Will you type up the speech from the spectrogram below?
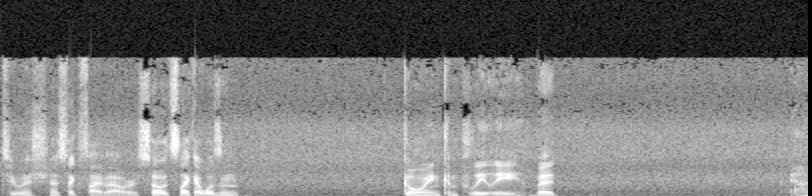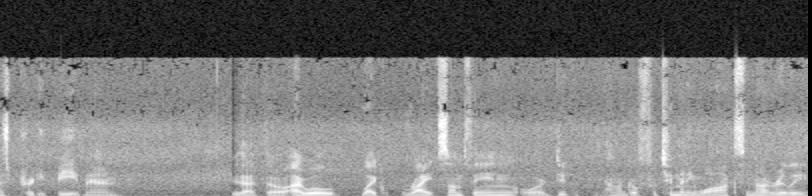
two ish. That's like five hours. So it's like I wasn't going completely, but I was pretty beat, man. Do that though. I will like write something or do I don't know, go for too many walks and not really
